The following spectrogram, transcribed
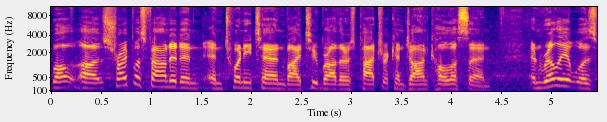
Well, uh, Stripe was founded in, in 2010 by two brothers, Patrick and John Collison. And really it was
